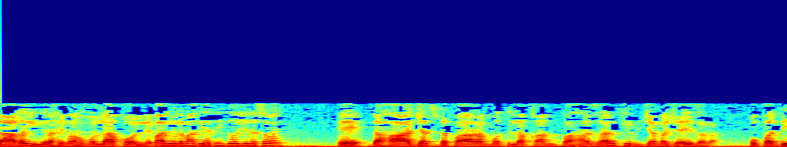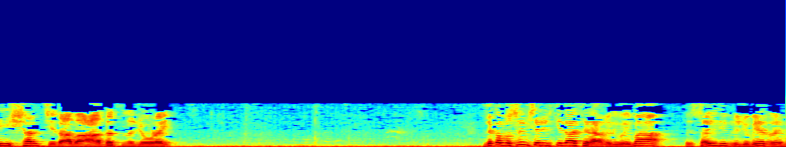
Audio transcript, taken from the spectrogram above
دا غی رحمهم الله قول لباز علماء دی حدیث د وجه نه سوې اے د حاجت د فار مطلقاً په هزار کې جمع جایز ده او په دې شرط چې دا به عادت نه جوړي ځکه مسلم شریف کې دا سراغلی وای ما سعید ابن جبیر رحم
